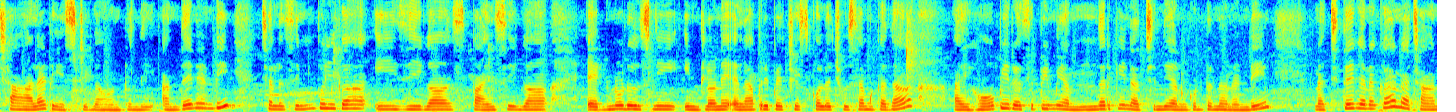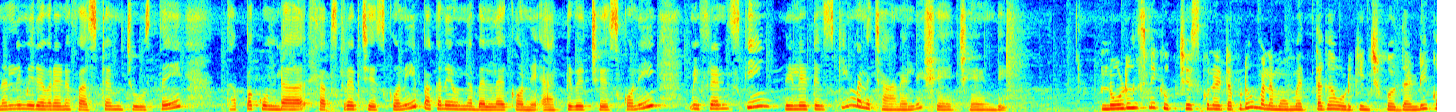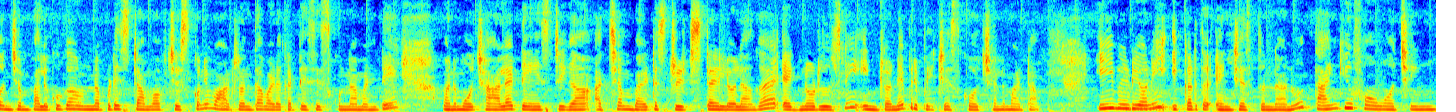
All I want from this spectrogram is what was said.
చాలా టేస్టీగా ఉంటుంది. అంతేనండి. చాలా సింపుల్గా ఈజీగా స్పైసీగా ఎగ్ నూడిల్స్ని ఇంట్లోనే ఎలా ప్రిపేర్ చేసుకోవాలో చూసాం కదా. కదా? ఐ హోప్ ఈ రెసిపీ మీ అందరికీ నచ్చింది అనుకుంటున్నానండి. నచ్చితే కనుక నా ఛానల్ని మీరు ఎవరైనా ఫస్ట్ టైం చూస్తే తప్పకుండా సబ్స్క్రైబ్ చేసుకొని పక్కనే ఉన్న బెల్ ఐకాన్ని యాక్టివేట్ చేసుకొని మీ ఫ్రెండ్స్కి రిలేటివ్స్కి మన ఛానల్ని షేర్ చేయండి. నూడిల్స్ని కుక్ చేసుకునేటప్పుడు మనము మెత్తగా ఉడికించుకోవద్దండి. కొంచెం పలుకుగా ఉన్నప్పుడే స్టవ్ ఆఫ్ చేసుకొని వాటర్ అంతా వడకట్టేసేసుకున్నామంటే మనము చాలా టేస్టీగా అచ్చం బయట స్ట్రీట్ స్టైల్లో లాగా ఎగ్ నూడిల్స్ని ఇంట్లోనే ప్రిపేర్ చేసుకోవచ్చు అనమాట ఈ వీడియోని ఇక్కడితో ఎండ్ చేస్తున్నాను. Thank you for watching.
